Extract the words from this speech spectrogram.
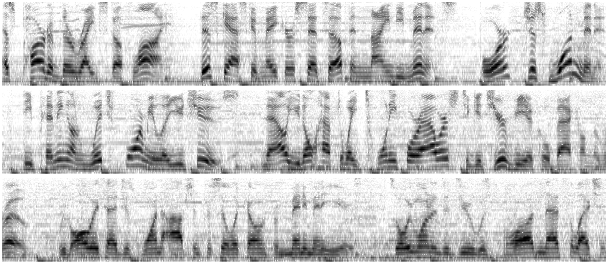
as part of their Right Stuff line. This gasket maker sets up in 90 minutes or just one minute, depending on which formula you choose. Now you don't have to wait 24 hours to get your vehicle back on the road. We've always had just one option for silicone for many, many years. So what we wanted to do was broaden that selection.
